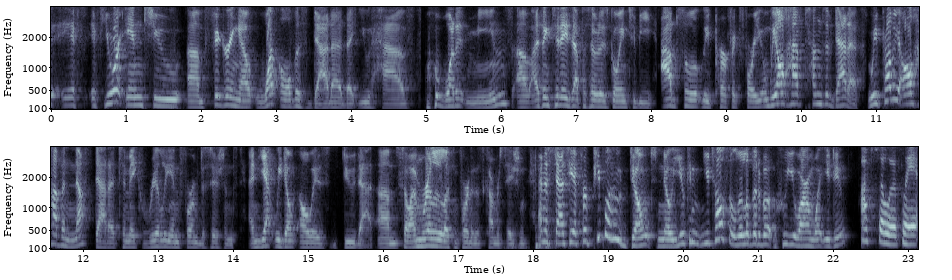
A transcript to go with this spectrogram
If if you're into um, figuring out what all this data that you have, what it means, um, I think today's episode is going to be absolutely perfect for you. And we all have tons of data. We probably all have enough data to make really informed decisions, and yet we don't always do that. Um, so I'm really looking forward to this conversation. Anastasia, for people who don't know, you can you tell us a little bit about who you are and what you do. Absolutely.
